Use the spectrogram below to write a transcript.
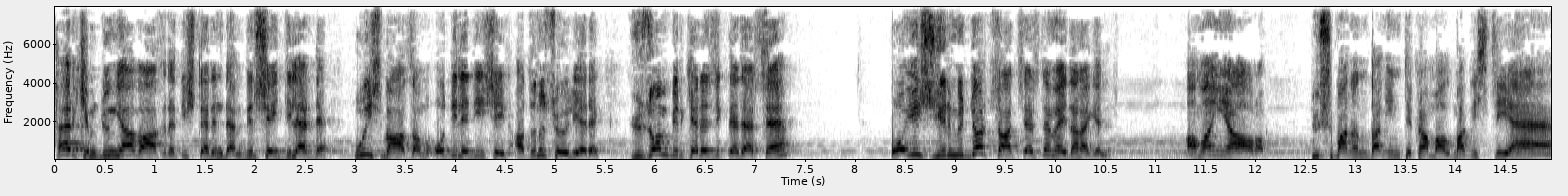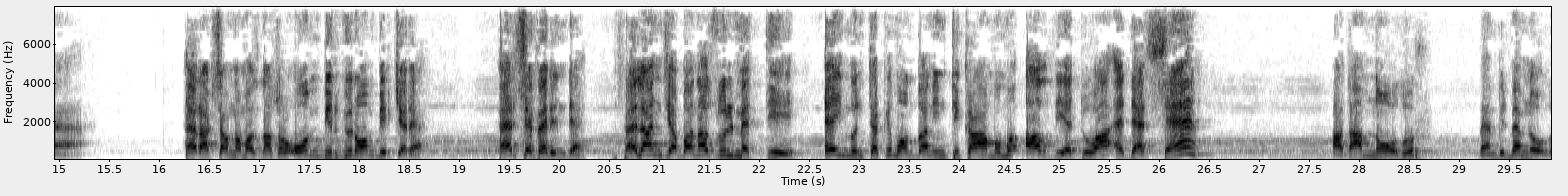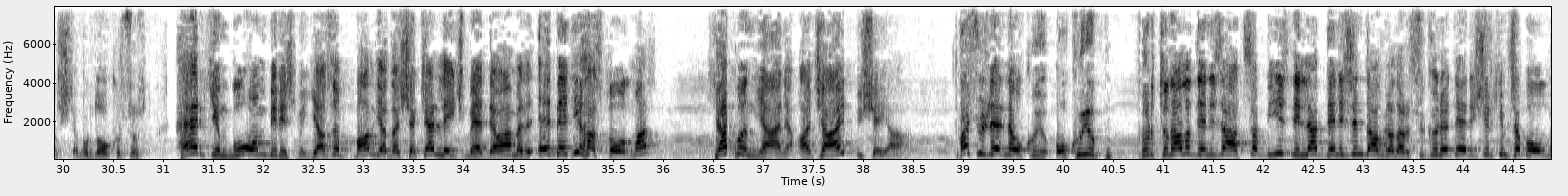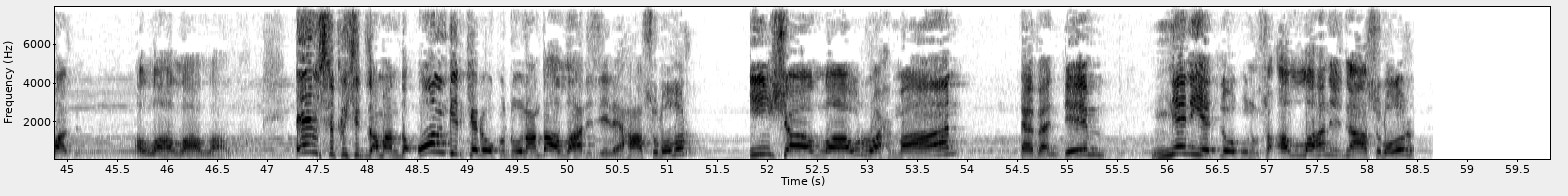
Her kim dünya ve ahiret işlerinden bir şey diler de bu ismi azamı o dilediği şeyin adını söyleyerek 111 kere zikrederse o iş 24 saat içerisinde meydana gelir. Aman ya Rab düşmanından intikam almak isteyen her akşam namazından sonra 11 gün 11 kere her seferinde felanca bana zulmetti ey müntekim ondan intikamımı al diye dua ederse adam ne olur? Ben bilmem ne olur işte burada okursunuz. Her kim bu 11 ismi yazıp bal ya da şekerle içmeye devam eder ebedi hasta olmaz. Yapın yani acayip bir şey ya. Taş üzerine okuyup, okuyup fırtınalı denize atsa biiznillah denizin dalgaları sükunete erişir kimse boğulmaz diyor. Allah Allah Allah Allah. En sıkışık zamanda 11 kere okuduğun anda Allah'ın izniyle hasıl olur. İnşallahurrahman efendim ne niyetle okunursa Allah'ın izni hasıl olur.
